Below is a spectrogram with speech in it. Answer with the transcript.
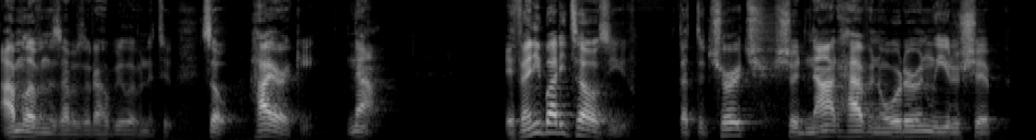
I'm loving this episode. I hope you're loving it too. So, hierarchy. Now, if anybody tells you that the church should not have an order in leadership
